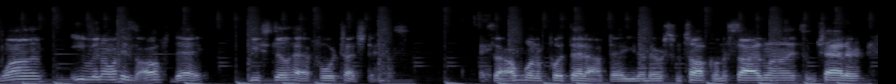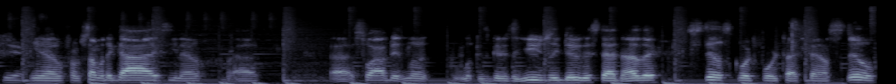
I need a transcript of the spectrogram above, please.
Juan, even on his off day, he still had four touchdowns. So I'm going to put that out there. You know, there was some talk on the sideline, some chatter. Yeah. You know, from some of the guys. You know, uh, uh, Suave didn't look look as good as they usually do. This, that, and the other. Still scored four touchdowns. Still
